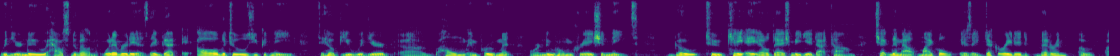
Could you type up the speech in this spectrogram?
with your new house development, whatever it is. They've got all the tools you could need to help you with your uh, home improvement or new home creation needs. Go to kal media.com Check them out. Michael is a decorated veteran of uh,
